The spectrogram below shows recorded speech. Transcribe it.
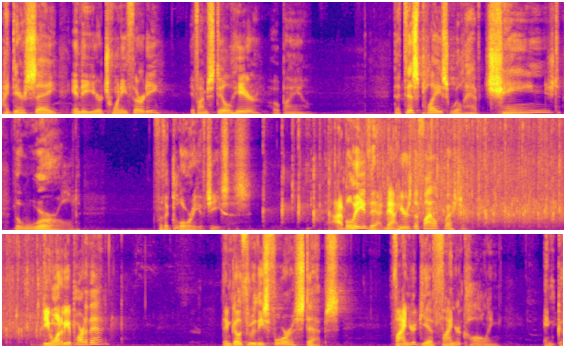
I dare say in the year 2030, if I'm still here, hope I am, that this place will have changed the world for the glory of Jesus. I believe that. Now, here's the final question Do you want to be a part of that? Then go through these four steps. Find your gift, find your calling, and go.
